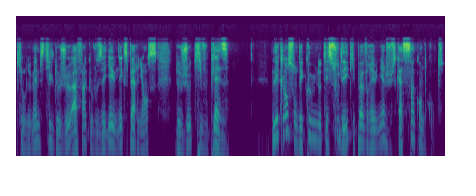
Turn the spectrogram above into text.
qui ont le même style de jeu, afin que vous ayez une expérience de jeu qui vous plaise. Les clans sont des communautés soudées qui peuvent réunir jusqu'à 50 comptes.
